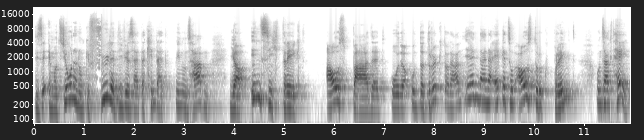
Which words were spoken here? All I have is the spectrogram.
diese Emotionen und Gefühle, die wir seit der Kindheit in uns haben, ja in sich trägt, ausbadet oder unterdrückt oder an irgendeiner Ecke zum Ausdruck bringt und sagt, hey,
